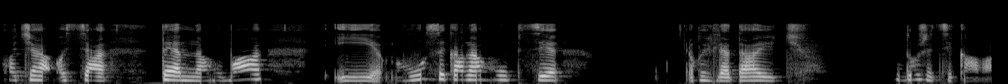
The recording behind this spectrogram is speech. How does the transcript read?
Хоча ось ця темна губа і вусика на губці виглядають дуже цікаво.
